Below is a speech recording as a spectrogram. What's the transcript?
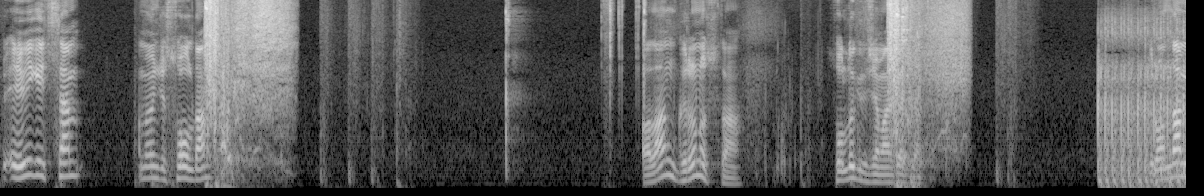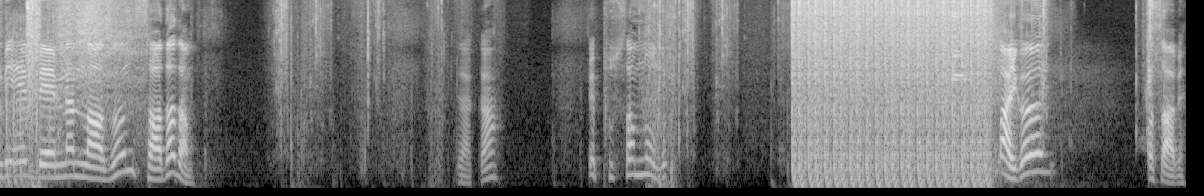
Şu eve geçsem ama önce soldan. Alan Granus'ta. Solda gideceğim arkadaşlar. Drone'dan bir ev beğenmem lazım. Sağda adam. Bir dakika. Ve pussam ne olur? Baygın. Bas abi.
